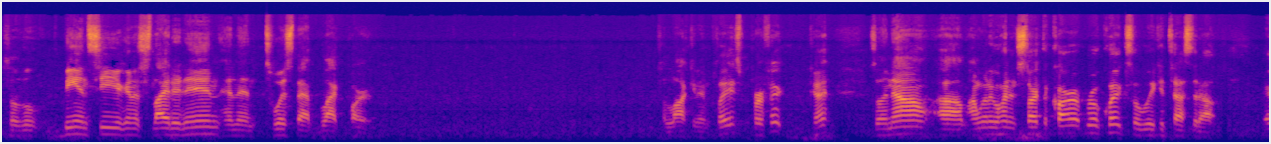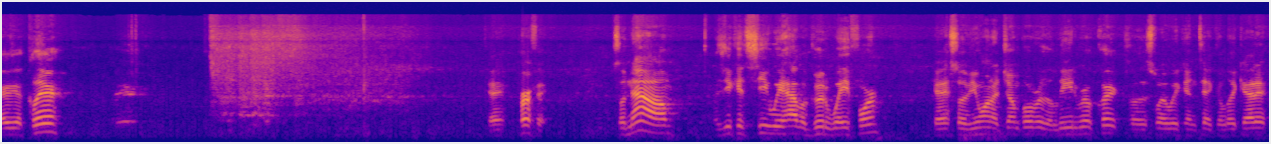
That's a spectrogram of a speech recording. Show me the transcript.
So the B and C, you're going to slide it in and then twist that black part to lock it in place. Perfect. Okay. So now um, I'm going to go ahead and start the car up real quick so we can test it out. Area clear? Okay, perfect. So now, as you can see, we have a good waveform. Okay, so if you want to jump over the lead real quick, so this way we can take a look at it.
